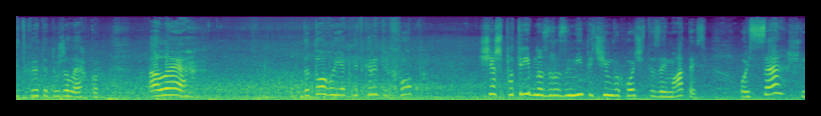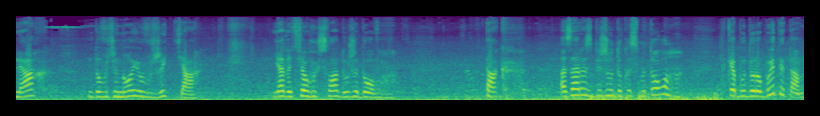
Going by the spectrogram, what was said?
відкрити дуже легко. Але до того, як відкрити ФОП, ще ж потрібно зрозуміти, чим ви хочете займатися. Ось це шлях довжиною в життя. Я до цього йшла дуже довго. Так, а зараз біжу до косметолога. Таке буду робити там.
